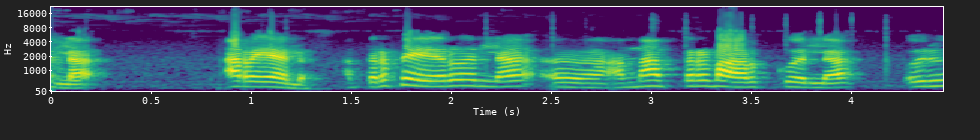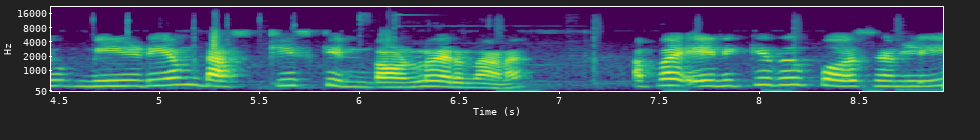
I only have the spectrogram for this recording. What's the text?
അല്ല. അറിയാലോ? അത്ര ഫെയറും അല്ല. അന്ന് അത്ര ഡാർക്കും അല്ല. ഒരു മീഡിയം ഡസ്കി സ്കിൻ ടോണിൽ വരുന്നതാണ്. അപ്പൊ എനിക്കിത് പേഴ്സണലി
